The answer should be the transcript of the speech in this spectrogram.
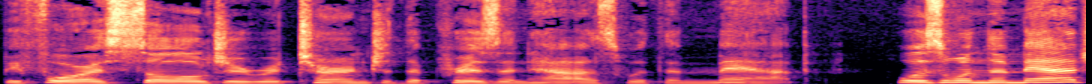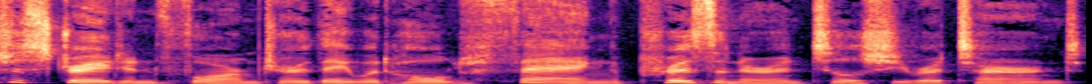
before a soldier returned to the prison house with a map, was when the magistrate informed her they would hold Fang prisoner until she returned.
